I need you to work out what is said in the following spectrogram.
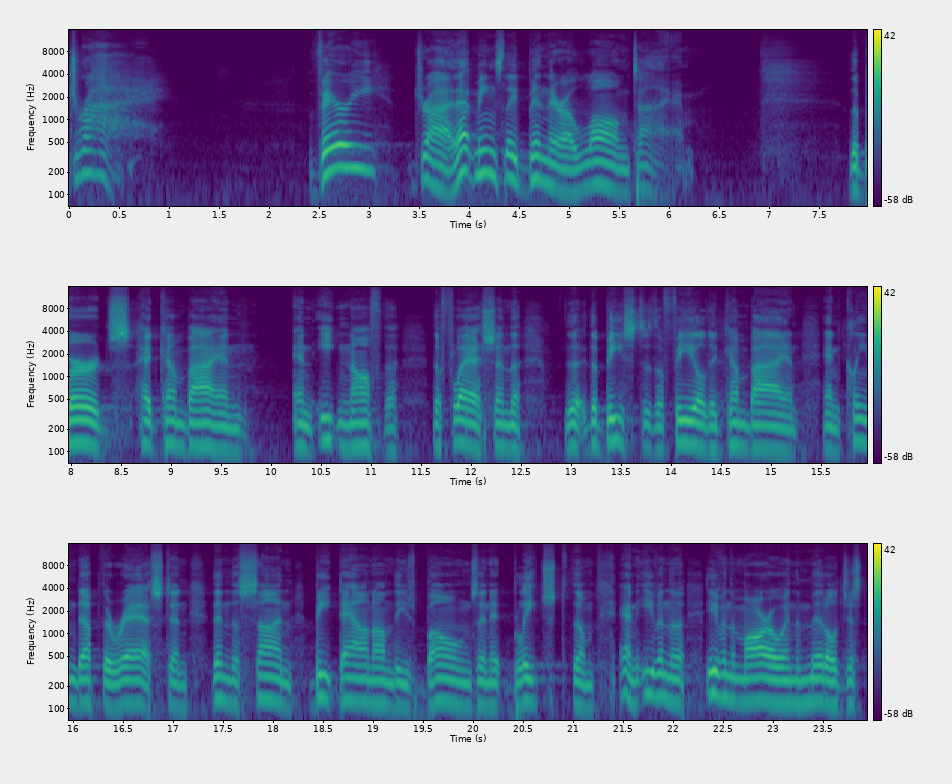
dry. Very dry. That means they'd been there a long time. The birds had come by and and eaten off the the flesh and the the, the beasts of the field had come by and, and cleaned up the rest. And then the sun beat down on these bones and it bleached them. And even the, even the marrow in the middle just,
